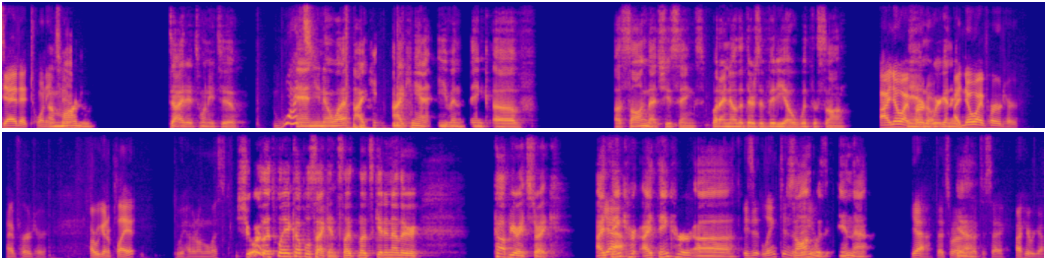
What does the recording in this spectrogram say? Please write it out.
Dead at twenty two. Amani died at 22. What? And you know what? I can't. I can't even think of a song that she sings, but I know that there's a video with the song. I know I've heard her. we're gonna- I know I've heard her. I've heard her. Are we gonna play it? Do we have it on the list? Sure, let's play a couple seconds. Let Let's get another copyright strike. I Yeah. think her. I think her uh, Is it linked in the song video? was in that. Yeah, that's what I was about to say. Oh, here we go.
